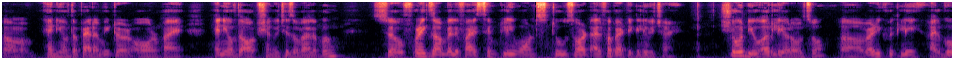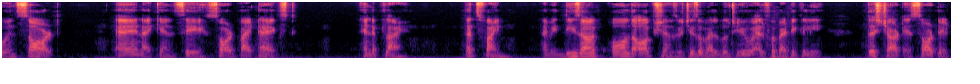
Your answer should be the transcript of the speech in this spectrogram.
uh, any of the parameter or by any of the option which is available so for example if I simply wants to sort alphabetically which I showed you earlier also uh, very quickly I'll go in sort and I can say sort by text and apply. That's fine. I mean these are all the options which is available to you. Alphabetically this chart is sorted.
